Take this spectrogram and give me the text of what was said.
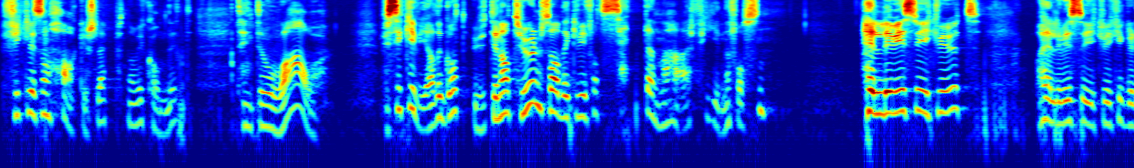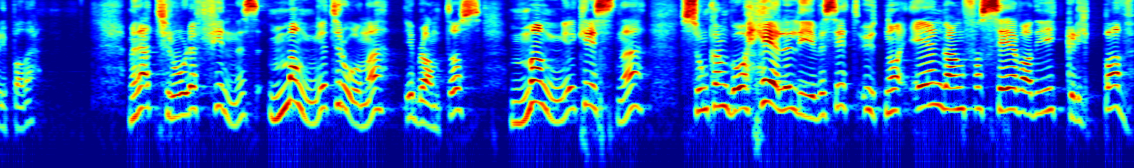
Vi fikk litt sånn hakeslepp når vi kom dit. Tenkte wow. Hvis ikke vi hadde gått ut i naturen, så hadde ikke vi fått sett denne her fine fossen. Heldigvis så gikk vi ut, og heldigvis så gikk vi ikke glipp av det. Men jeg tror det finnes mange troende iblant oss, mange kristne, som kan gå hele livet sitt uten å en gang få se hva de gikk glipp av.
